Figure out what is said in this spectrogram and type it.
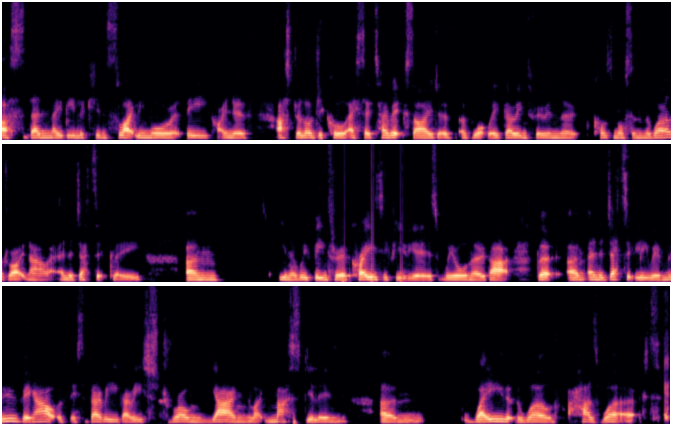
us then maybe looking slightly more at the kind of astrological esoteric side of, of what we're going through in the cosmos and the world right now energetically um, you know we've been through a crazy few years we all know that but um, energetically we're moving out of this very very strong yang like masculine um, way that the world has worked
